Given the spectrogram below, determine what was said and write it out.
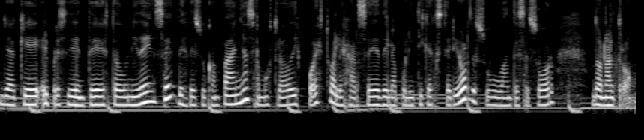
ya que el presidente estadounidense desde su campaña se ha mostrado dispuesto a alejarse de la política exterior de su antecesor Donald Trump.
